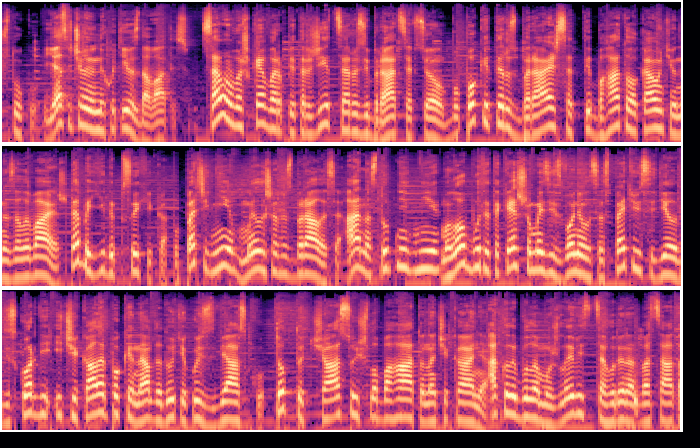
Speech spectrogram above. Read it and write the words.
штуку. Я, звичайно, не хотів здаватися. Саме важке в арбітражі це розібратися в цьому, бо поки ти розбираєшся, ти багато акаунтів не заливаєш. В тебе їде психіка. По перші дні ми лише розбиралися, а наступні дні могло бути таке, що ми зізвонювалися з Петю, сиділи в Діскорді і чекали, поки нам дадуть якусь зв'язку. Тобто часу йшло багато на чекання. А коли була можливість, це година 20.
